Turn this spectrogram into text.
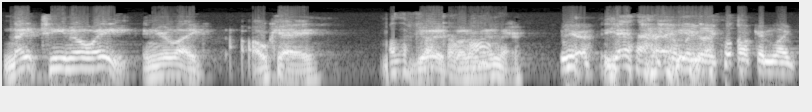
1908, and you're like, okay, motherfucker. good, put him in there. Yeah, Yeah, Or somebody like fucking like,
